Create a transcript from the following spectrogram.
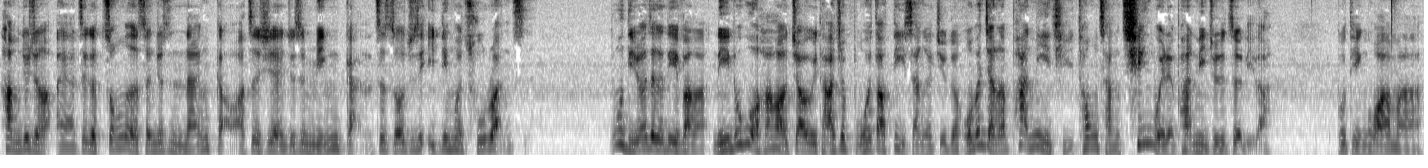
他们就讲哎呀，这个中二生就是难搞啊，这些人就是敏感，这时候就是一定会出乱子。问题就在这个地方啊，你如果好好教育他，就不会到第三个阶段。我们讲的叛逆期，通常轻微的叛逆就是这里了，不听话嘛，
